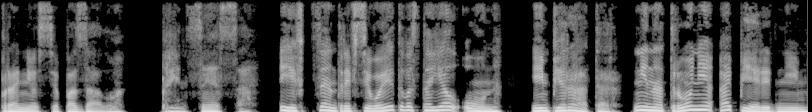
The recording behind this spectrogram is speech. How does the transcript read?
пронесся по залу. «Принцесса!» И в центре всего этого стоял он, император, не на троне, а перед ним,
